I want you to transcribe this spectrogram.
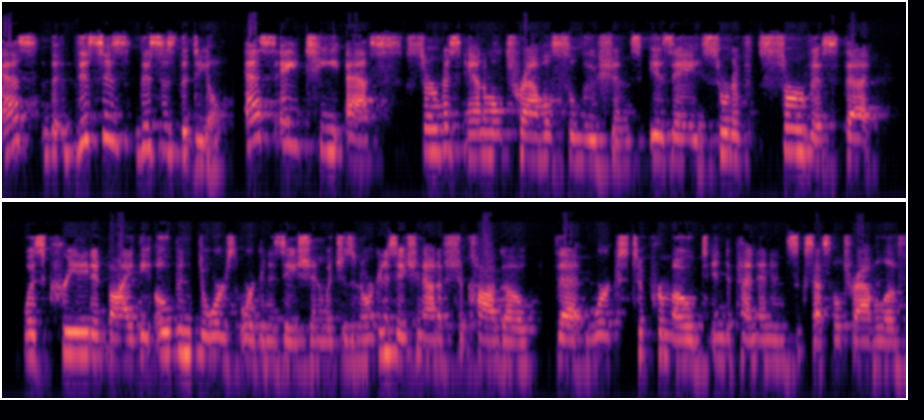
S this is this is the deal. SATS Service Animal Travel Solutions is a sort of service that was created by the Open Doors organization, which is an organization out of Chicago that works to promote independent and successful travel of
